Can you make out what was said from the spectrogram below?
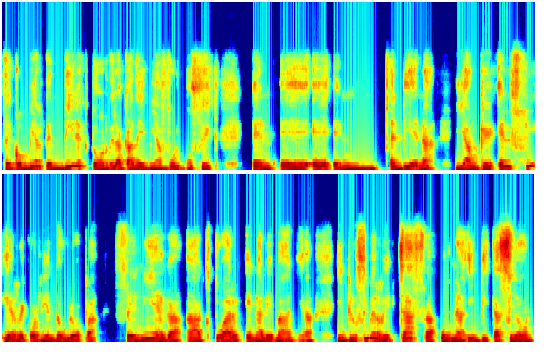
se convierte en director de la Academia für Musik en, eh, eh, en, en Viena y aunque él sigue recorriendo Europa, se niega a actuar en Alemania, inclusive rechaza una invitación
